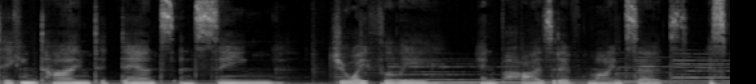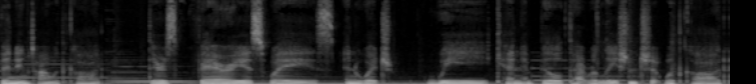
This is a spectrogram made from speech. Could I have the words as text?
Taking time to dance and sing joyfully in positive mindsets is spending time with God. There's various ways in which we can build that relationship with God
